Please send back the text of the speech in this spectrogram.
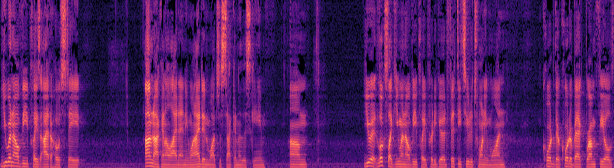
UNLV plays Idaho State. I'm not gonna lie to anyone. I didn't watch a second of this game. Um, you it looks like UNLV played pretty good, 52 to 21. Quarter, their quarterback Brumfield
